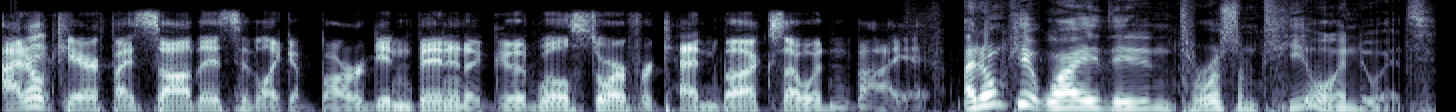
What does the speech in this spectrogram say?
I don't care if I saw this in like a bargain bin in a Goodwill store for 10 bucks, I wouldn't buy it. I don't get why they didn't throw some teal into it.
